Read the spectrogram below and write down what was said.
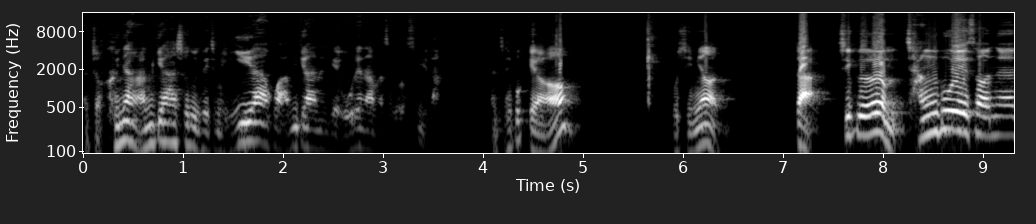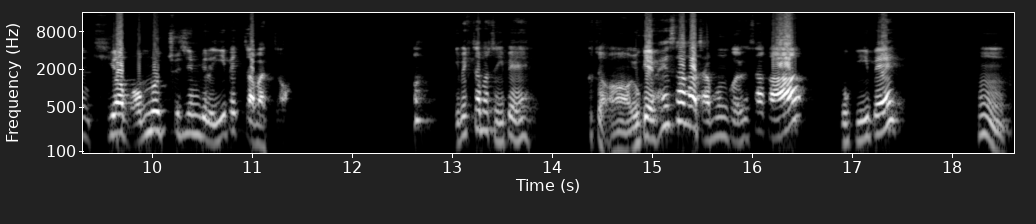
그렇죠? 그냥 암기하셔도 되지만 이해하고 암기하는 게 오래 남아서 그렇습니다. 그래서 해볼게요. 보시면 자 지금 장부에서는 기업 업무 추진비를 200 잡았죠? 어? 200 잡았죠? 200. 그죠? 어, 요게 회사가 잡은 거예요. 회사가 여기 200. 음.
